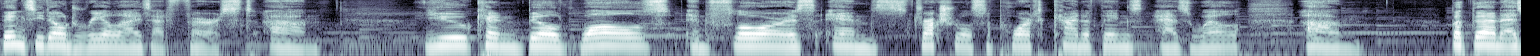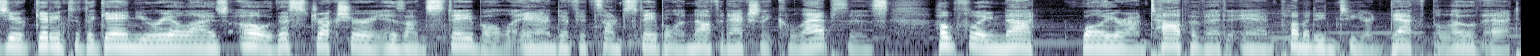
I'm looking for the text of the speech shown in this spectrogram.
things you don't realize at first. Um, you can build walls and floors and structural support kind of things as well. Um, but then as you're getting through the game, you realize, oh, this structure is unstable, and if it's unstable enough, it actually collapses. Hopefully, not while you're on top of it and plummeting to your death below that.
